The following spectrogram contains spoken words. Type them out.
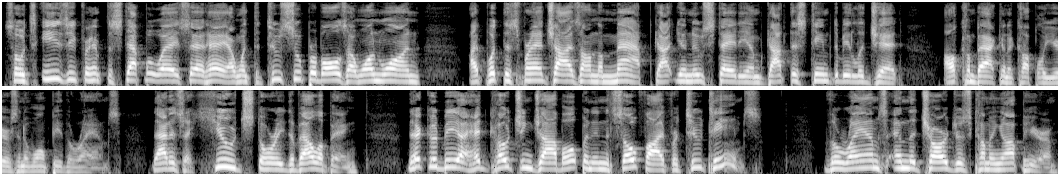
So it's easy for him to step away, said, Hey, I went to two Super Bowls, I won one. I put this franchise on the map, got your new stadium, got this team to be legit. I'll come back in a couple of years and it won't be the Rams. That is a huge story developing there could be a head coaching job open in the SoFi for two teams, the Rams and the Chargers coming up here.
